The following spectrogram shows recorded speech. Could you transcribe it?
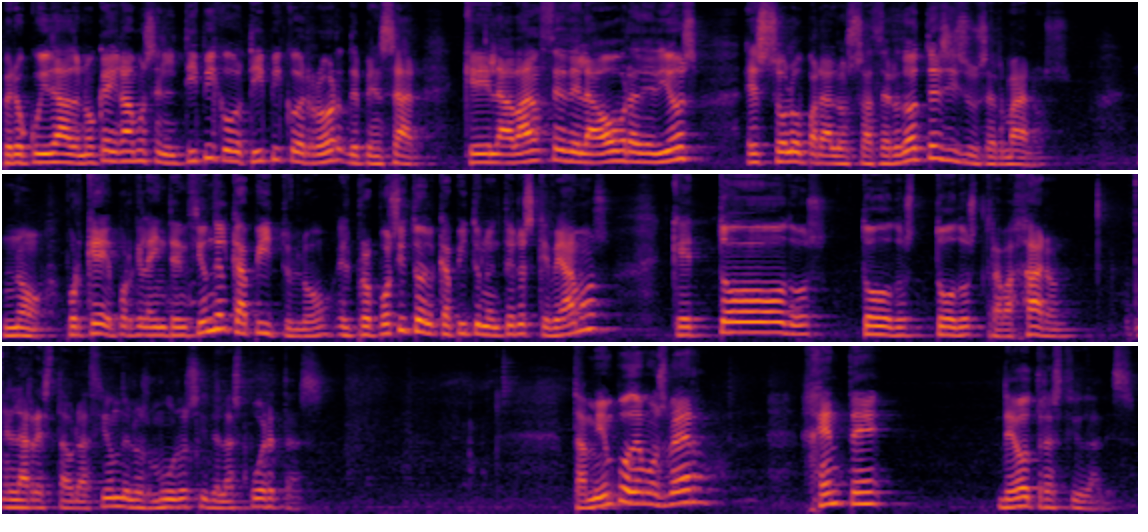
Pero cuidado, no caigamos en el típico, típico error de pensar que el avance de la obra de Dios es solo para los sacerdotes y sus hermanos. No. ¿Por qué? Porque la intención del capítulo, el propósito del capítulo entero es que veamos que todos, todos, todos trabajaron en la restauración de los muros y de las puertas. También podemos ver gente de otras ciudades.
